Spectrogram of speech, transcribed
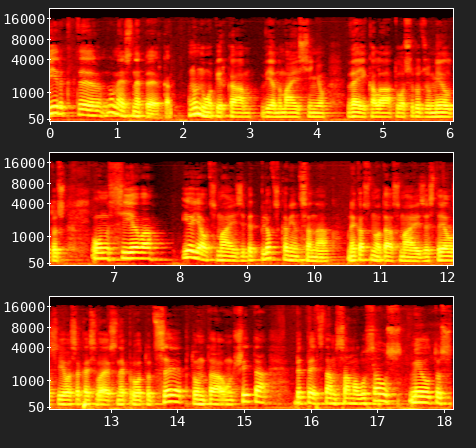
pirkt eh, nu, mēs nepērkam. Nu, nopirkām vienu maisiņu veikalā, tos rudzu miltus, un sieva iejauc maizi, bet pļots, ka viens sanāk. Nekas no tās maizes. Te jau saka, es vairs neprotu cēpt un tā un šitā, bet pēc tam samalu savus miltus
